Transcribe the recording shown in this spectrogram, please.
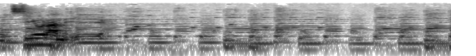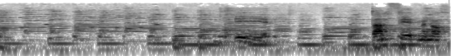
Ein C oder ein E. E. Dann fehlt mir noch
